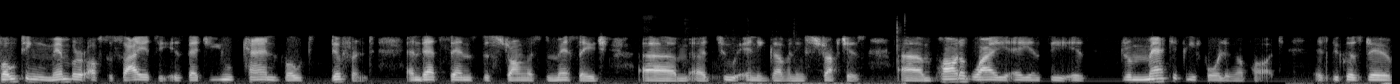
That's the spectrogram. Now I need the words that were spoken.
voting member of society, is that you can vote different, and that sends the strongest message um, uh, to any governing structures. Um, part of why the ANC is dramatically falling apart is because they're,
